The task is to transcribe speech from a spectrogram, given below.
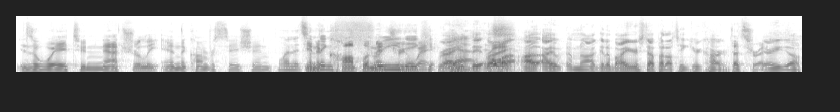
is a way to naturally end the conversation When it's in a something complimentary way. can- Right. Yeah, They, it's- oh, I, I, I'm not going to buy your stuff, but I'll take your card. That's right. There you go.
